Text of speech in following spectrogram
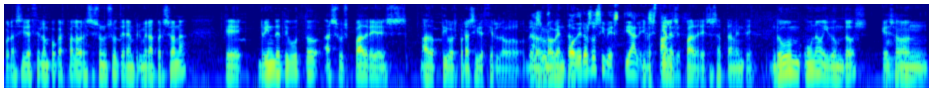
por así decirlo en pocas palabras, es un shooter en primera persona que rinde tributo a sus padres adoptivos, por así decirlo, de A los sus 90. Poderosos y bestiales. y bestiales padres. padres, exactamente. Doom 1 y Doom 2, que son,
